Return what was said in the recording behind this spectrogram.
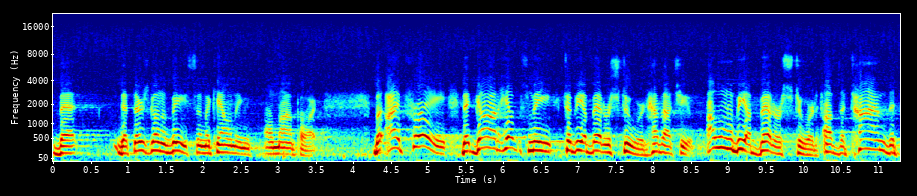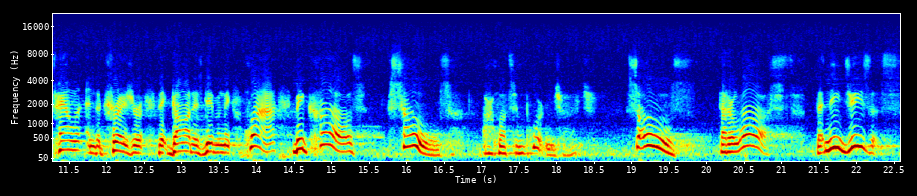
that, that there's going to be some accounting on my part. But I pray that God helps me to be a better steward. How about you? I want to be a better steward of the time, the talent, and the treasure that God has given me. Why? Because souls are what's important, church. Souls that are lost, that need Jesus.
